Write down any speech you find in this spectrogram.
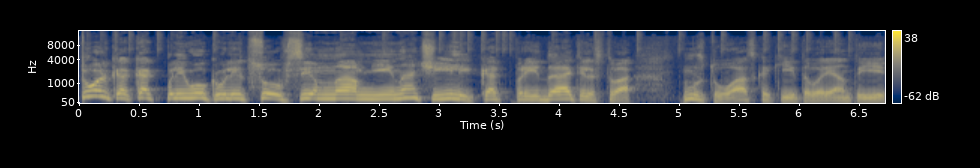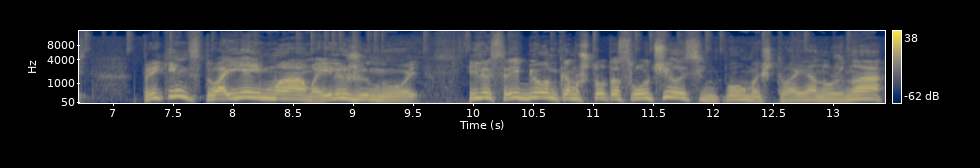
только как плевок в лицо всем нам, не иначе, или как предательство – может, у вас какие-то варианты есть. Прикинь, с твоей мамой или женой, или с ребенком что-то случилось, им помощь твоя нужна,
